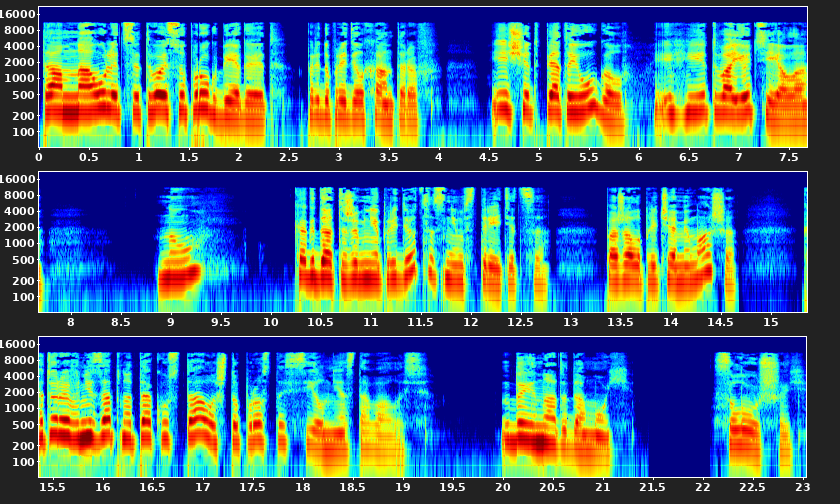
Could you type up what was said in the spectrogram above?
«Там на улице твой супруг бегает», — предупредил Хантеров. «Ищет пятый угол и, и твое тело». «Ну, когда-то же мне придется с ним встретиться», — пожала плечами Маша, которая внезапно так устала, что просто сил не оставалось. «Да и надо домой». «Слушай,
